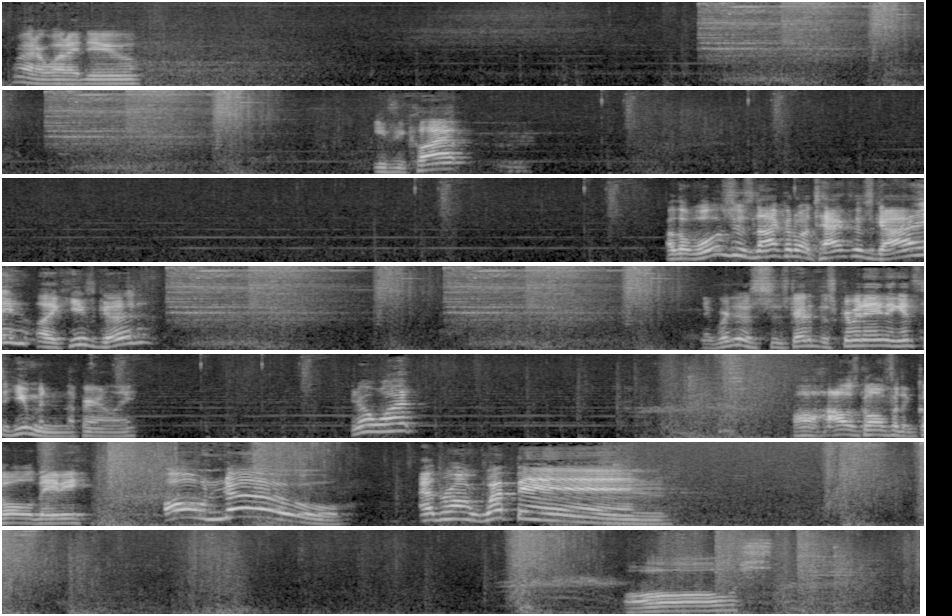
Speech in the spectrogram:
No matter what I do. Easy clap. Are the wolves just not going to attack this guy? Like, he's good? Like, we're just straight up discriminating against the human, apparently. You know what? Oh, I was going for the gold, baby. Oh, no! I had the wrong weapon! Oh,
